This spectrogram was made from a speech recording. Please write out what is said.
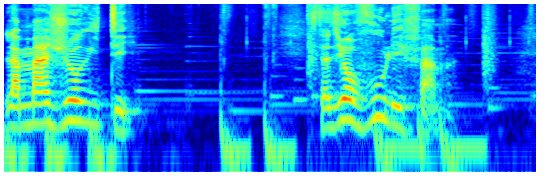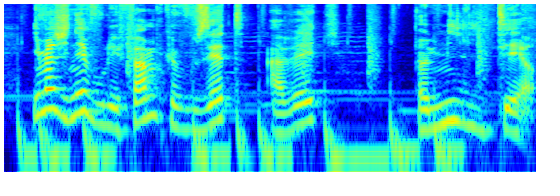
la majorité. C'est-à-dire vous, les femmes. Imaginez, vous, les femmes, que vous êtes avec un militaire.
